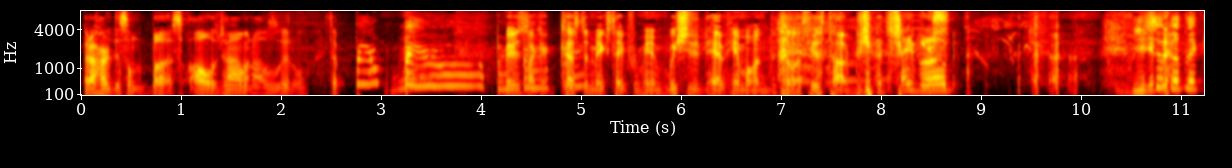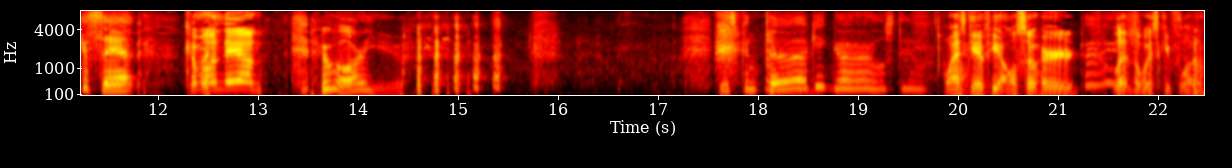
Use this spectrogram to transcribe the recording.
But I heard this on the bus all the time when I was little. It's a Maybe it's like a custom mixtape from him. We should have him on to tell us his top. Hey, bub. you, get still the- got that cassette? Come on down. Who are you? this Kentucky girl still. We'll ask him if he also heard "Let the Whiskey Flow."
